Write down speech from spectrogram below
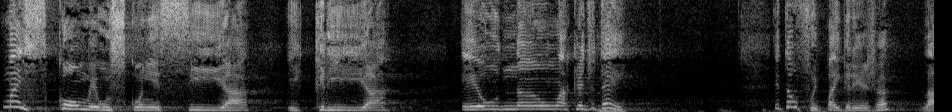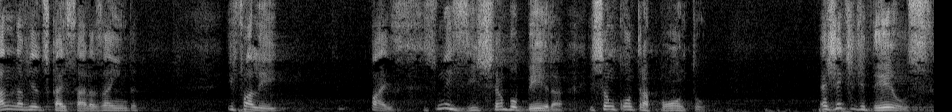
Mas como eu os conhecia e cria, eu não acreditei. Então fui para a igreja, lá na Vila dos Caiçaras ainda, e falei: Paz, isso não existe, isso é uma bobeira, isso é um contraponto. É gente de Deus.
